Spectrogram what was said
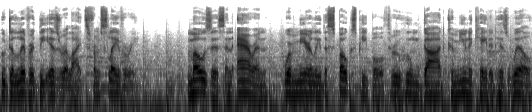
who delivered the Israelites from slavery. Moses and Aaron were merely the spokespeople through whom God communicated his will.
